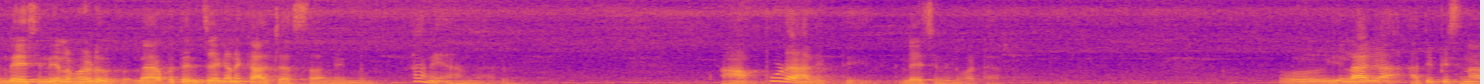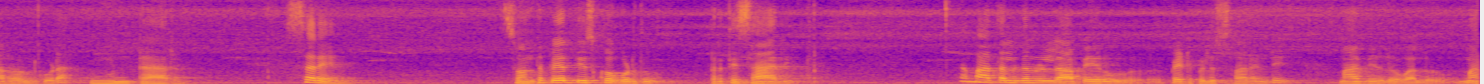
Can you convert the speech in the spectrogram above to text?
లేచి నిలబడు లేకపోతే నిజంగానే కాల్ చేస్తాను నిన్ను అని అన్నారు. అప్పుడు ఆ వ్యక్తి లేచి నిలబడ్డారు. ఇలాగా అతిపిసిన వాళ్ళు కూడా ఉంటారు. సరే సొంత పేరు తీసుకోకూడదు ప్రతిసారి. మా తల్లిదండ్రులు ఆ పేరు పెట్టి పిలుస్తారండి. మా వీధిలో వాళ్ళు మా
